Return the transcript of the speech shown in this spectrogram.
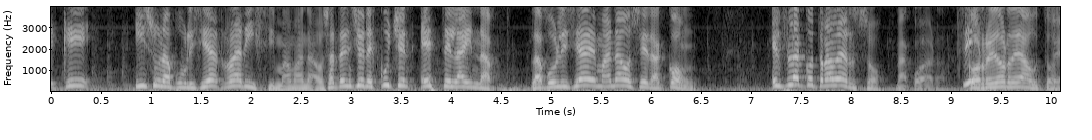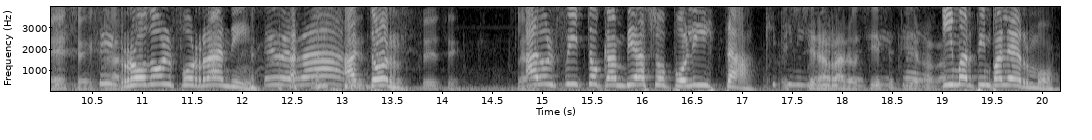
eh, que hizo una publicidad rarísima Manaos. Atención, escuchen este line-up. La publicidad de Manaos era con el flaco Traverso, Me acuerdo. Sí. corredor de autos. Sí, sí, Sí. claro. Rodolfo Rani, Es verdad. actor. Sí, sí. Claro. Adolfito Cambiaso, polista. ¿Qué tiene Ese que era ver raro, sí, ese sí era raro. Y Martín Palermo.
